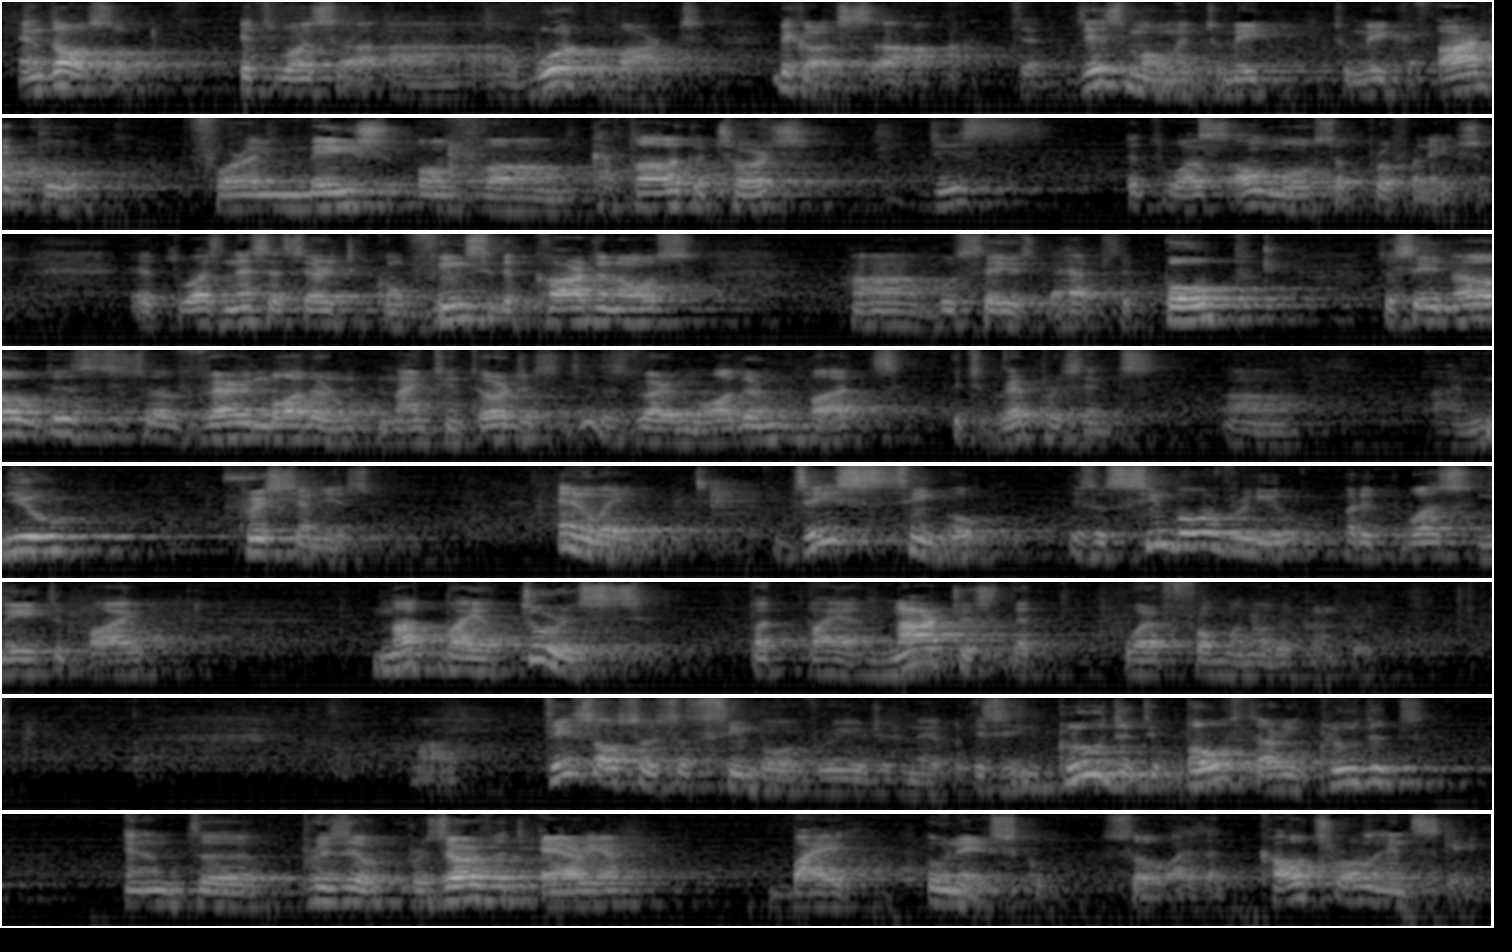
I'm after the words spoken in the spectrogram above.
And also, it was a, a work of art because uh, at this moment to make to make article for an image of uh, Catholic Church, this it was almost a profanation. It was necessary to convince the cardinals, uh, who says perhaps the Pope, to say no, this is a very modern 1930s. This is very modern, but it represents uh, a new Christianism. Anyway, this symbol is a symbol of Rio, but it was made by not by a tourist, but by an artist that were from another country. Uh, this also is a symbol of Rio de Janeiro. It's included, both are included and uh, preserve, preserved area by UNESCO. So as a cultural landscape.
